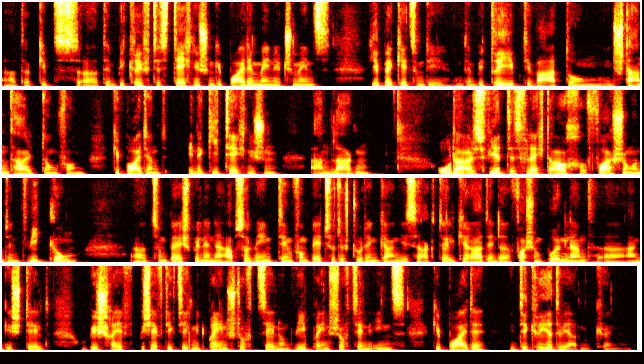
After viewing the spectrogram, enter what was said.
Äh, da gibt es äh, den Begriff des technischen Gebäudemanagements. Hierbei geht es um, um den Betrieb, die Wartung, Instandhaltung von Gebäude- und energietechnischen Anlagen. Oder als viertes vielleicht auch Forschung und Entwicklung. Äh, zum Beispiel eine Absolventin vom Bachelorstudiengang ist aktuell gerade in der Forschung Burgenland angestellt und beschäftigt sich mit Brennstoffzellen und wie Brennstoffzellen ins Gebäude integriert werden können.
